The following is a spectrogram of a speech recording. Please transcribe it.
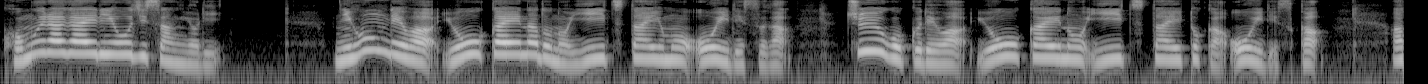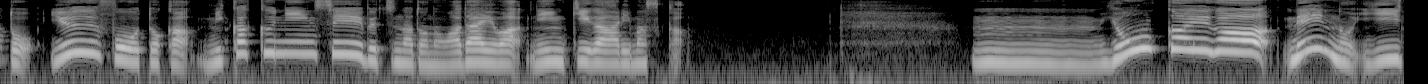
小村帰りおじさんより。日本では妖怪などの言い伝えも多いですが中国では妖怪の言い伝えとか多いですか？あと UFO とか未確認生物などの話題は人気がありますか？うーん妖怪がメインの言い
